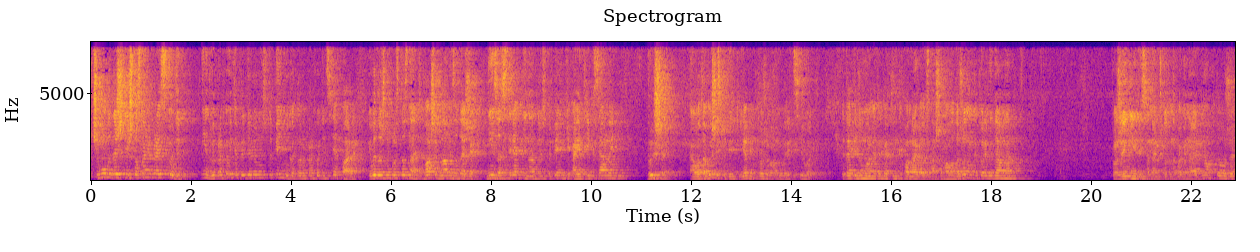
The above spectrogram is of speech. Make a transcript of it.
к чему вы дошли, что с вами происходит. Нет, вы проходите определенную ступеньку, которую проходят все пары. И вы должны просто знать, ваша главная задача не застрять ни на одной ступеньке, а идти к самой высшей. А вот о высшей ступеньке я буду тоже вам говорить сегодня. Итак, я думаю, эта картинка понравилась нашим молодоженам, которые недавно поженились, она им что-то напоминает. Ну, а кто уже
